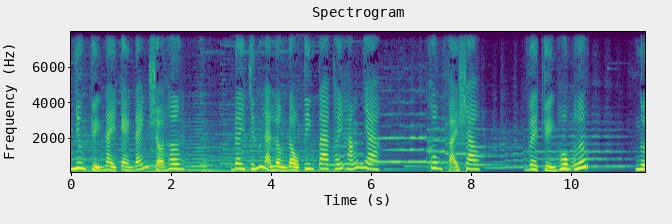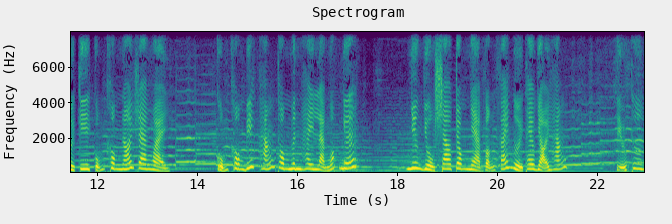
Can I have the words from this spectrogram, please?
Nhưng chuyện này càng đáng sợ hơn. Đây chính là lần đầu tiên ta thấy hắn nha. Không phải sao? Về chuyện hôn ước, Người kia cũng không nói ra ngoài. Cũng không biết hắn thông minh hay là ngốc nghếch. Nhưng dù sao trong nhà vẫn phái người theo dõi hắn. Tiểu thư,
